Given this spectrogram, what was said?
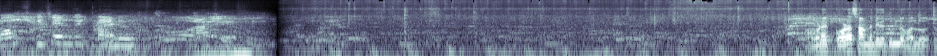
মমস কিচেন উইথ মেনু আমার কড়া সামনে থেকে তুললে ভালো হতো।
